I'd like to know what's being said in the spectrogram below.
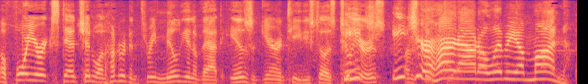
A four year extension, 103 million of that is guaranteed. He still has two eat, years. Eat your first heart out, Olivia Munn.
